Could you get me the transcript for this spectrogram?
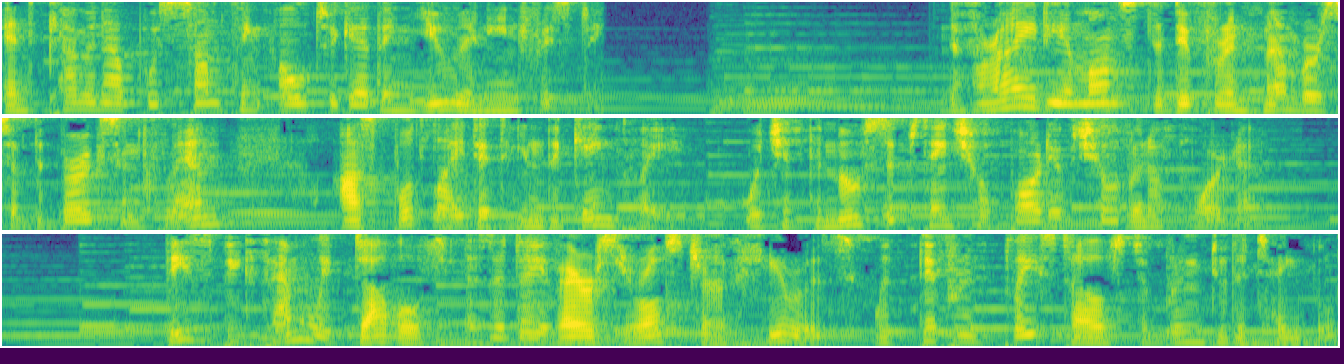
and coming up with something altogether new and interesting. The variety amongst the different members of the Bergson clan are spotlighted in the gameplay, which is the most substantial part of Children of Morta. This big family doubles as a diverse roster of heroes with different playstyles to bring to the table.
